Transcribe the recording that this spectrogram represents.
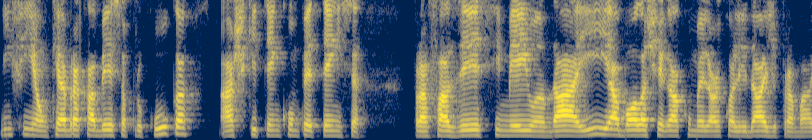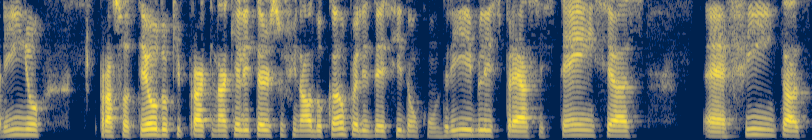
Enfim, é um quebra-cabeça para o Cuca. Acho que tem competência para fazer esse meio andar aí a bola chegar com melhor qualidade para Marinho, para Soteudo, que para que naquele terço final do campo eles decidam com dribles, pré-assistências, é, fintas,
